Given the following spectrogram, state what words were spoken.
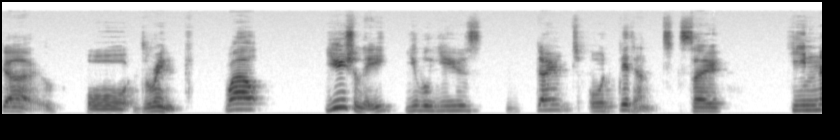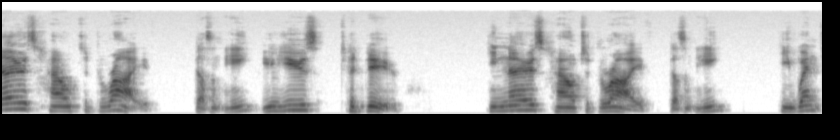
go or drink. Well, usually you will use don't or didn't. So he knows how to drive, doesn't he? You use to do. He knows how to drive, doesn't he? He went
